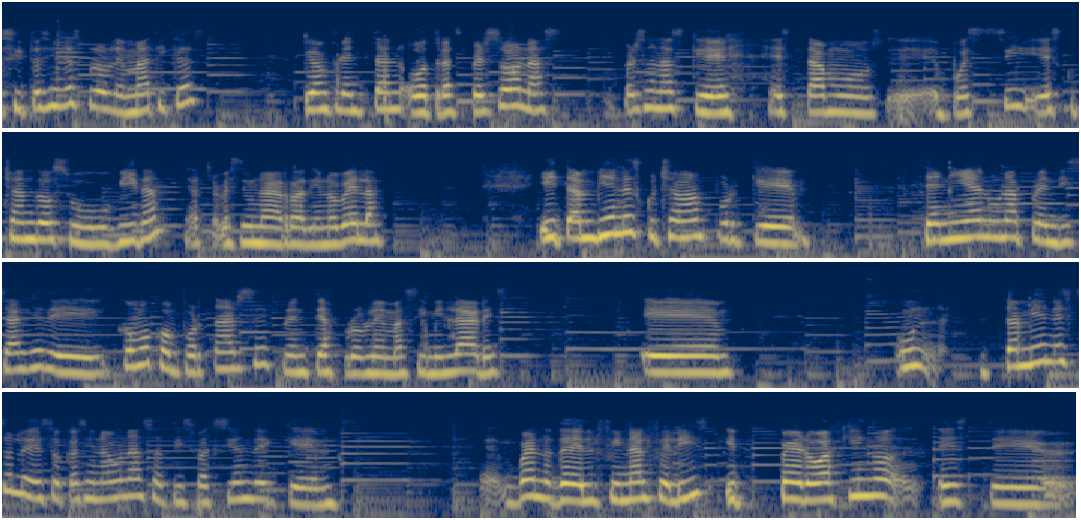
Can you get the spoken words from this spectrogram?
situaciones problemáticas que enfrentan otras personas, personas que estamos, eh, pues sí, escuchando su vida a través de una radionovela. Y también escuchaban porque tenían un aprendizaje de cómo comportarse frente a problemas similares. Eh, también esto les ocasionaba una satisfacción de que, eh, bueno, del final feliz, y, pero aquí no, este,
